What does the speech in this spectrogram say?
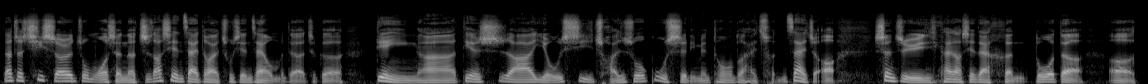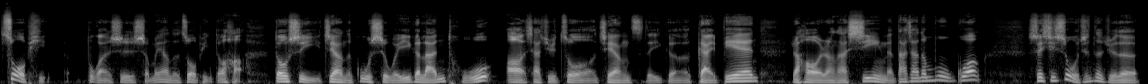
那这七十二柱魔神呢，直到现在都还出现在我们的这个电影啊、电视啊、游戏、传说故事里面，通通都还存在着哦。甚至于你看到现在很多的呃作品，不管是什么样的作品都好，都是以这样的故事为一个蓝图啊下去做这样子的一个改编，然后让它吸引了大家的目光。所以其实我真的觉得，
